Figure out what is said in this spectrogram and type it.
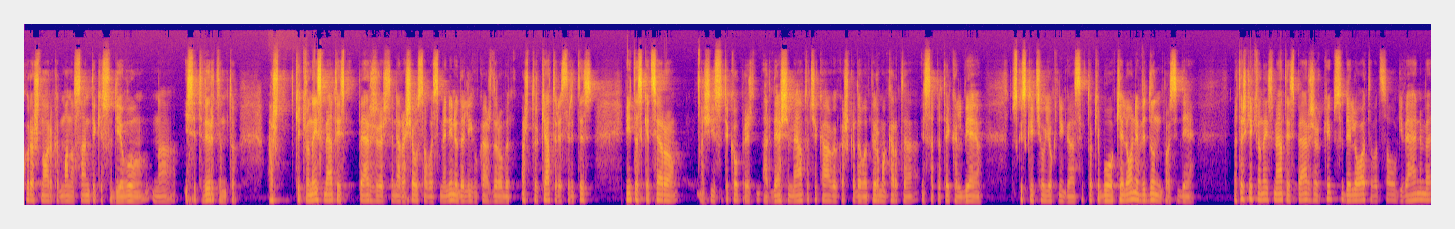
kur aš noriu, kad mano santykis su Dievu na, įsitvirtintų. Aš kiekvienais metais peržiūrėjau, aš nerašiau savo asmeninių dalykų, ką aš darau, bet aš turiu keturias rytis. Pytas Kecero, aš jį sutikau prieš ar dešimt metų Čikagoje, kažkada va, pirmą kartą jis apie tai kalbėjo. Paskui skaičiau jo knygas ir tokia buvo kelionė vidun prasidėjo. Bet aš kiekvienais metais peržiūriu, kaip sudėlioti vat, savo gyvenime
